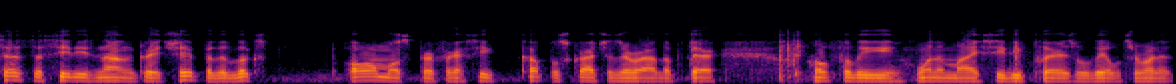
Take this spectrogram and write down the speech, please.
says the CD is not in great shape, but it looks almost perfect. I see a couple scratches around up there. Hopefully, one of my CD players will be able to run it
